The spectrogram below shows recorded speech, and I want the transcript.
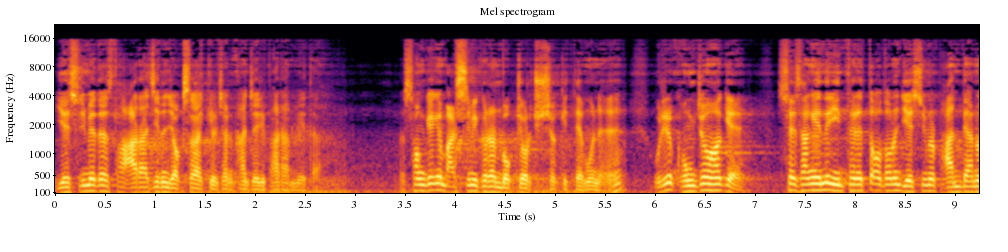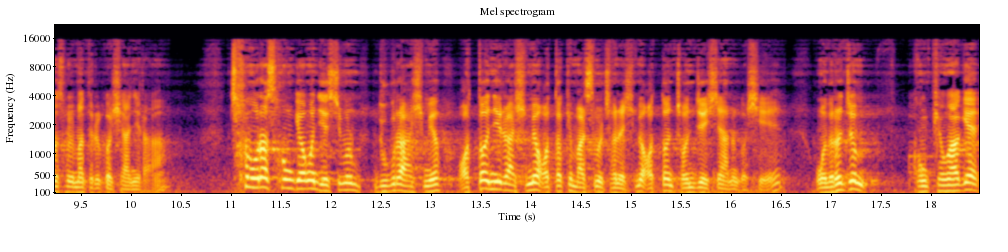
예수님에 대해서 더 알아지는 역사가 있기를 저는 간절히 바랍니다. 성경의 말씀이 그런 목적으로 주셨기 때문에 우리는 공정하게 세상에 있는 인터넷 떠도는 예수님을 반대하는 소리만 들을 것이 아니라 참으로 성경은 예수님을 누구라 하시며 어떤 일을 하시며 어떻게 말씀을 전하시며 어떤 존재이시냐 하는 것이 오늘은 좀 공평하게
